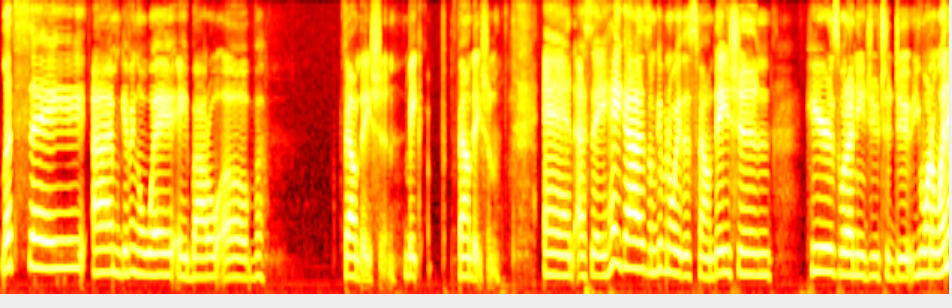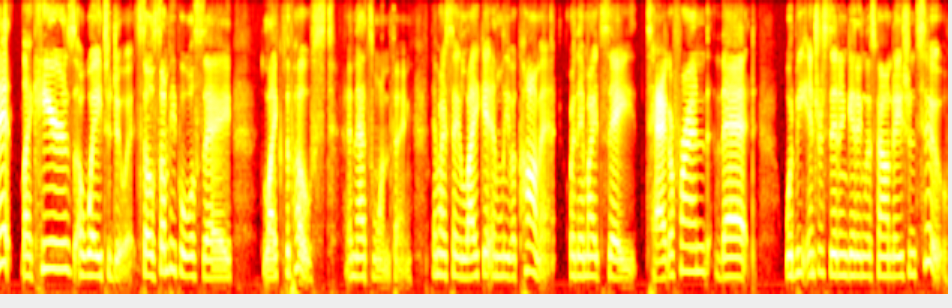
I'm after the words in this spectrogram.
Let's say I'm giving away a bottle of foundation, makeup foundation. And I say, hey guys, I'm giving away this foundation. Here's what I need you to do. You want to win it? Like, here's a way to do it. So some people will say, like the post, and that's one thing. They might say, like it and leave a comment. Or they might say, tag a friend that would be interested in getting this foundation too.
